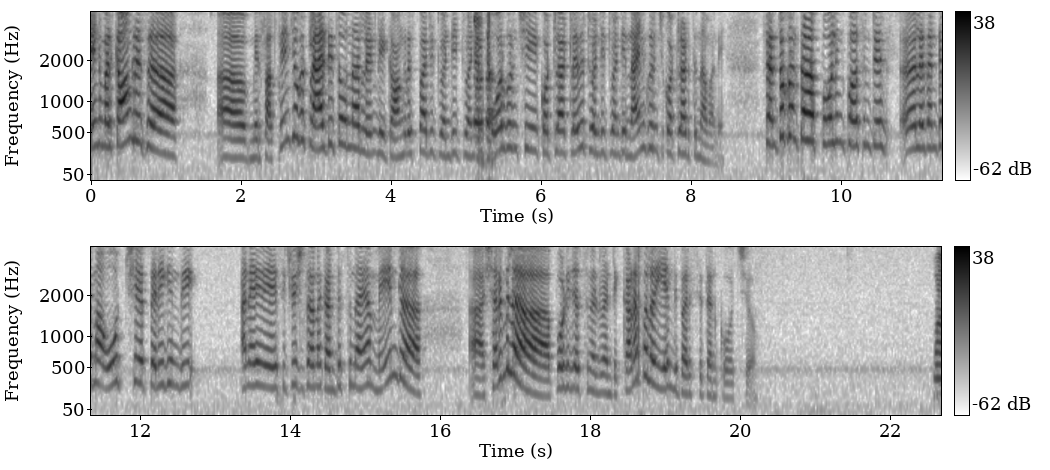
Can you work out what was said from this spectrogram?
ఏంటి మరి కాంగ్రెస్ మీరు ఫస్ట్ నుంచి ఒక క్లారిటీతో ఉన్నారులేండి. Congress party twenty twenty four గురించి కొట్లాడలేదు ట్వంటీ ట్వంటీ నైన్ గురించి కొట్లాడుతున్నామని. సో ఎంతో కొంత పోలింగ్ పర్సంటేజ్ లేదంటే మా ఓట్ షేర్ పెరిగింది అనే సిచ్యువేషన్స్ ఏమైనా కనిపిస్తున్నాయా? మెయిన్గా షర్మిల పోటీ చేస్తున్నటువంటి కడపలో ఏంది పరిస్థితి అనుకోవచ్చు? మా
